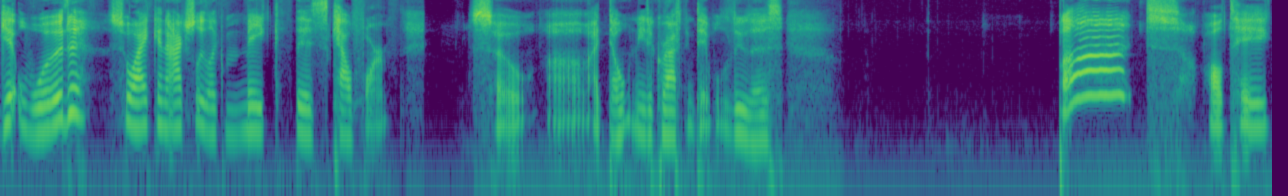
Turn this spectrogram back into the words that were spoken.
get wood so I can actually like make this cow farm. So uh, I don't need a crafting table to do this. But I'll take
